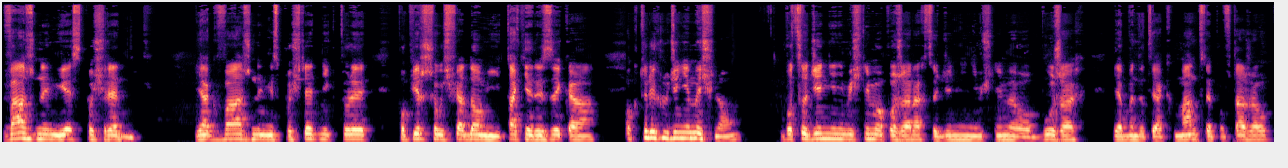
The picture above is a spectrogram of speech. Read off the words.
ważnym jest pośrednik. Jak ważnym jest pośrednik, który po pierwsze uświadomi takie ryzyka, o których ludzie nie myślą, bo codziennie nie myślimy o pożarach, codziennie nie myślimy o burzach. Ja będę to jak mantrę powtarzał.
